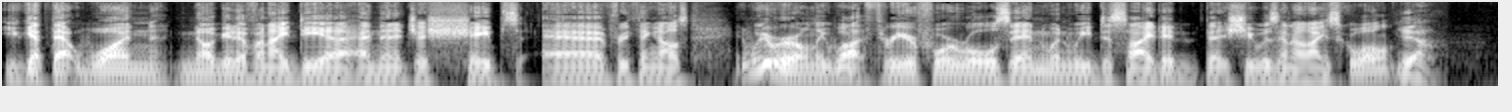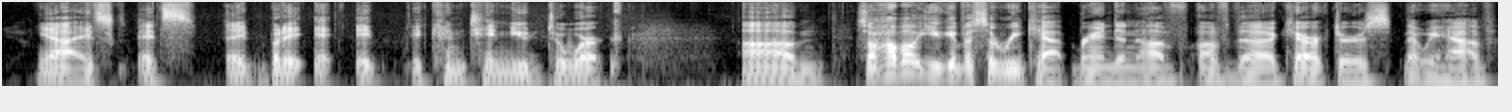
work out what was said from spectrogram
you get that one nugget of an idea and then it just shapes everything else. And we were only what, 3 or 4 rolls in when we decided that she was in a high school. Yeah. Yeah, it's it's it, but it, it it it continued to work. Um so how about you give us a recap Brandon of of the characters that we have?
